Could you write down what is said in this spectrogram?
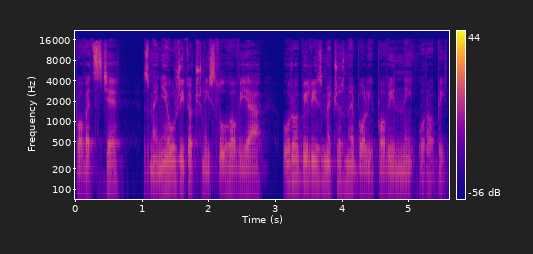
povedzte, sme neužitoční sluhovia, urobili sme, čo sme boli povinní urobiť.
